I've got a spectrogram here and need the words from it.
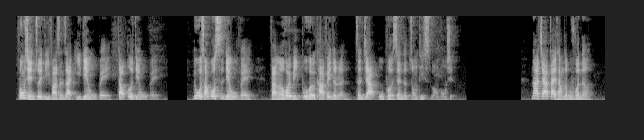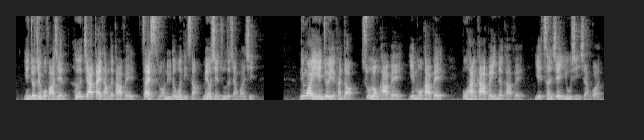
风险最低发生在一点五杯到二点五杯，如果超过四点五杯。反而会比不喝咖啡的人增加五 percent 的总体死亡风险。那加代糖的部分呢？研究结果发现，喝加代糖的咖啡在死亡率的问题上没有显著的相关性。另外，研究也看到速溶咖啡、研磨咖啡、不含咖啡因的咖啡也呈现 U 型相关。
